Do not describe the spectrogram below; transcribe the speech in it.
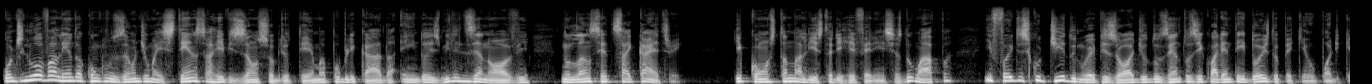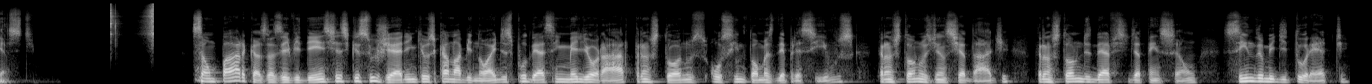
continua valendo a conclusão de uma extensa revisão sobre o tema publicada em 2019 no Lancet Psychiatry, que consta na lista de referências do mapa e foi discutido no episódio 242 do PQ Podcast. São parcas as evidências que sugerem que os canabinoides pudessem melhorar transtornos ou sintomas depressivos, transtornos de ansiedade, transtorno de déficit de atenção, síndrome de Tourette,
